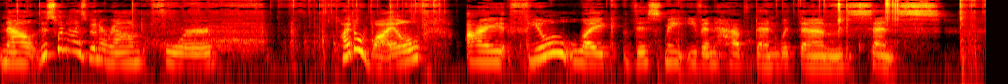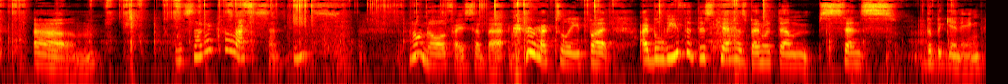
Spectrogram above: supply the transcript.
Now, this one has been around for quite a while. I feel like this may even have been with them since, um, was that a correct sentence? I don't know if I said that correctly, but I believe that this kit has been with them since the beginning.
